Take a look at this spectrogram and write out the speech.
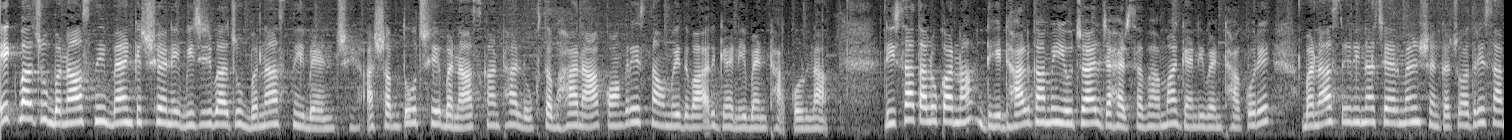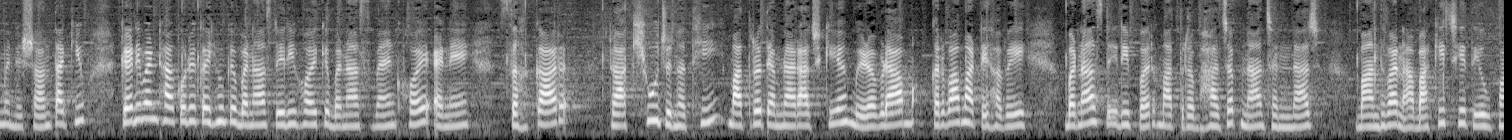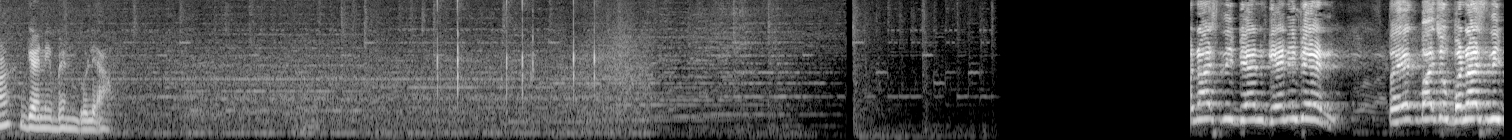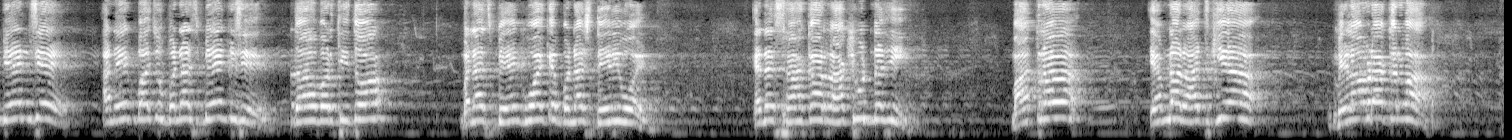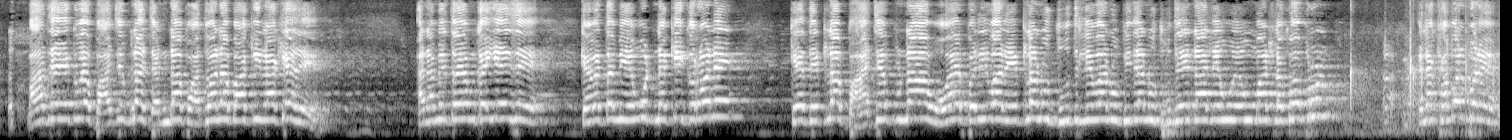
એક બાજુ બનાસની બેંક છે અને બીજી બાજુ બનાસની બેન છે. આ શબ્દો છે બનાસકાંઠા લોકસભાના કોંગ્રેસના ઉમેદવાર ગેનીબેન ઠાકોરના. ડીસા તાલુકાના ઢેઢાલ ગામે યોજાયેલ જાહેર સભામાં ગેનીબેન ઠાકોરે બનાસ ડેરીના ચેરમેન શંકર ચૌધરી સામે નિશાન તાક્યું. ગેનીબેન ઠાકોરે કહ્યું કે બનાસ ડેરી હોય કે બનાસ બેંક હોય, એને સહકાર રાખ્યું જ નથી. માત્ર તેમના રાજકીય મેળવડા કરવા માટે હવે બનાસ ડેરી પર માત્ર ભાજપના ઝંડા જ બાંધવાના બાકી છે તેવું પણ જ્ઞાનીબેન બોલ્યા. બનાસની બેન ગેની બેન તો એક બાજુ બનાસની બેન છે અને એક બાજુ બનાસ બેંક છે. દસ વર્ષથી તો બનાસ બેંક હોય કે બનાસ ડેરી હોય, એને સહકાર રાખ્યું જ નથી. માત્ર એમના રાજકીય મેળાવડા કરવા. માથે એક હવે ભાજપના ઝંડા બાંધવાના બાકી રાખ્યા છે. અને અમે તો એમ કહીએ છીએ કે હવે તમે એવું જ નક્કી કરો ને કે જેટલા ભાજપના હોય પરિવાર એટલાનું દૂધ લેવાનું, બીજાનું દૂધે ના લેવું એવું માટે લખો પ્રું એટલે ખબર પડે એમ.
